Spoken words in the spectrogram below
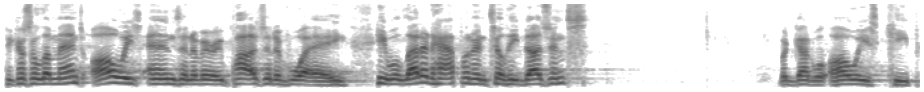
because a lament always ends in a very positive way. He will let it happen until he doesn't, but God will always keep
